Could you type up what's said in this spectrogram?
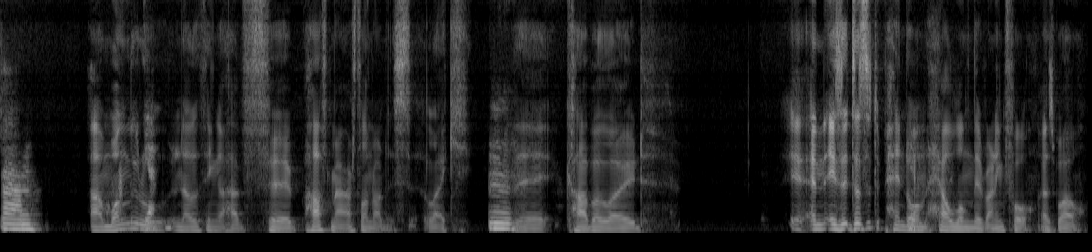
Um, Um, one little Yeah. another thing I have for half marathon runners, like Mm. the carbo load, and is it does it depend on how long they're running for as well?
